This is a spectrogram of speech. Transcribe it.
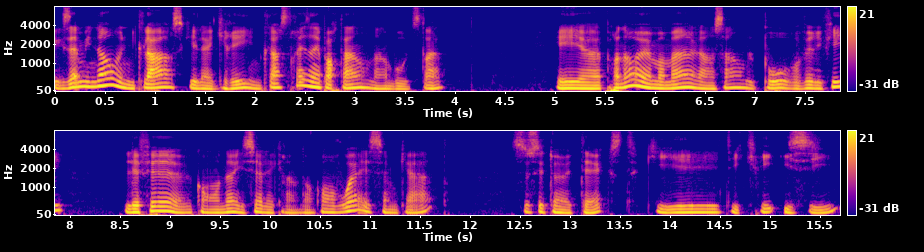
Examinons une classe qui est la grille, une classe très importante dans Bootstrap. Et euh, prenons un moment l'ensemble pour vérifier l'effet euh, qu'on a ici à l'écran. Donc, on voit SM4. Ça, c'est un texte qui est écrit ici.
